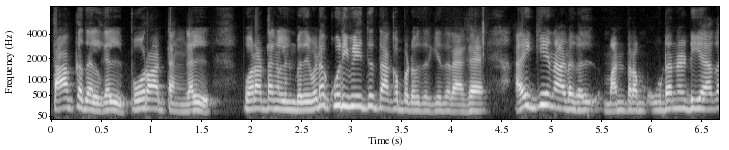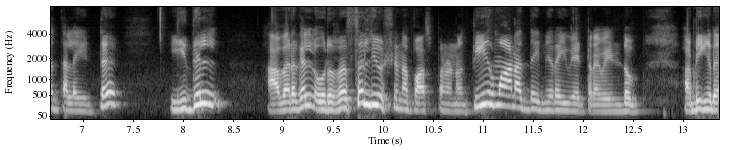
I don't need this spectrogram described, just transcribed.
தாக்குதல்கள் போராட்டங்கள் போராட்டங்கள் என்பதை விட குறிவைத்து தாக்கப்படுவதற்கு எதிராக ஐக்கிய நாடுகள் மன்றம் உடனடியாக தலையிட்டு இதில் அவர்கள் ஒரு ரெசல்யூஷனை பாஸ் பண்ணணும் தீர்மானத்தை நிறைவேற்ற வேண்டும் அப்படிங்கிற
